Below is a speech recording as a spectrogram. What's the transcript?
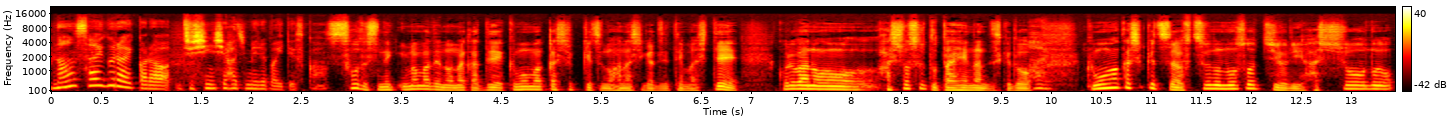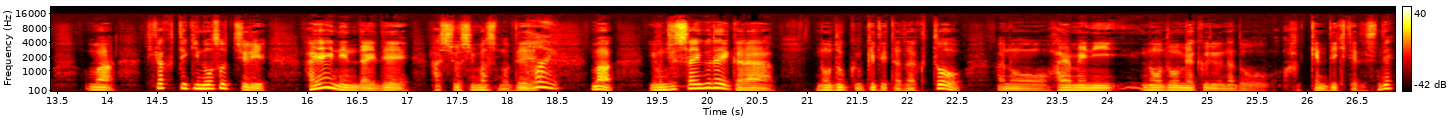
何歳ぐらいから受診し始めればいいですか？そうですね。今までの中でくも膜下出血の話が出てましてこれはあの発症すると大変なんですけど、はい、くも膜下出血は普通の脳卒中より発症の、まあ、比較的脳卒中より早い年代で発症しますので、はい、まあ40歳ぐらいから脳ドック受けていただくとあの早めに脳動脈瘤などを発見できてですね、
